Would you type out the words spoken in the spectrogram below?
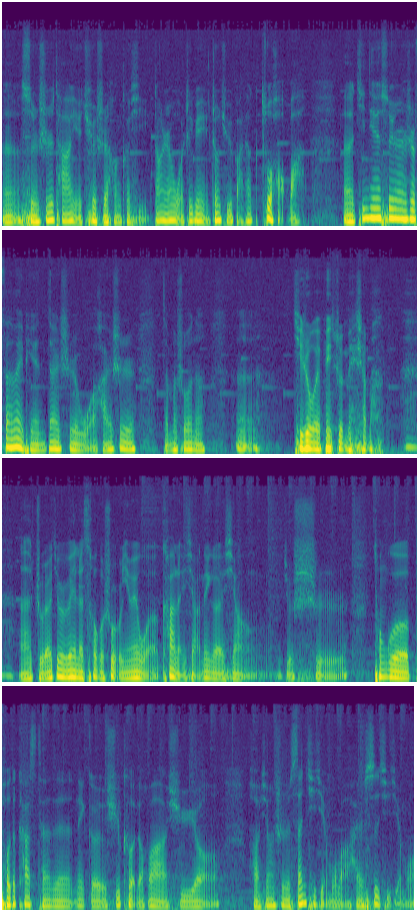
嗯，损失他也确实很可惜。当然，我这边也争取把它做好吧。嗯，今天虽然是番外篇，但是我还是怎么说呢？嗯，其实我也没准备什么，呃，主要就是为了凑个数。因为我看了一下，那个想就是通过 Podcast 的那个许可的话，需要好像是三期节目吧，还是四期节目？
